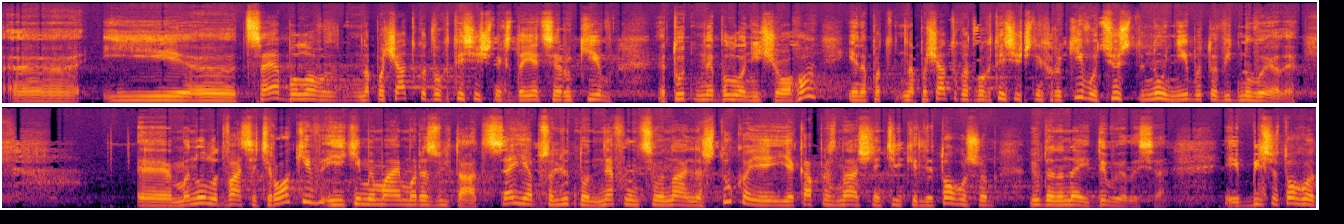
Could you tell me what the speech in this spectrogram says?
Е, і е, це було на початку 2000-х, здається, років е, тут не було нічого. І на, на початку 2000-х років оцю стіну нібито відновили. Е, Минуло 20 років, і який ми маємо результат. Це є абсолютно нефункціональна штука, яка призначена тільки для того, щоб люди на неї дивилися. І більше того,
